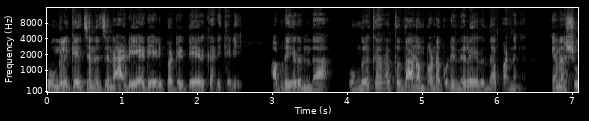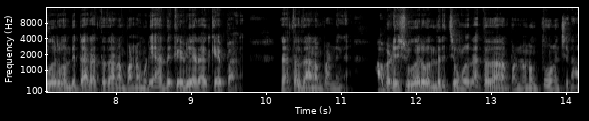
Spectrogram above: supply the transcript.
உங்களுக்கே சின்ன சின்ன அடி அடி அடி பட்டுக்கிட்டே இருக்குது அடிக்கடி. அப்படி இருந்தால் உங்களுக்கு ரத்த தானம் பண்ணக்கூடிய நிலை இருந்தால் பண்ணுங்கள் ஏன்னா சுகர் வந்துட்டால் ரத்த தானம் பண்ண முடியாது. அந்த கேள்வி யாராவது கேட்பாங்க. ரத்த தானம் பண்ணுங்கள் அப்படி சுகர் வந்துருச்சு உங்களுக்கு ரத்த தானம் பண்ணணும்னு தோணுச்சுன்னா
